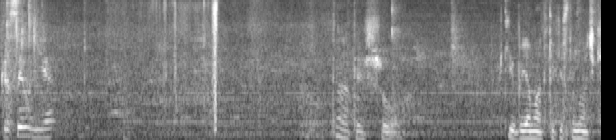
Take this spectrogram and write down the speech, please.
Красиво є. Та ти що? Хотів би я мати такі станочки.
